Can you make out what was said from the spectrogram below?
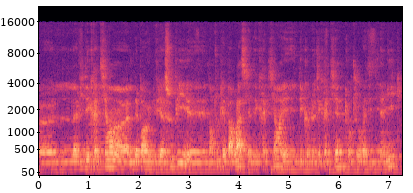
euh, la vie des chrétiens, elle n'est pas une vie assoupie, dans toutes les paroisses, il y a des chrétiens et des communautés chrétiennes qui ont toujours été dynamiques,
